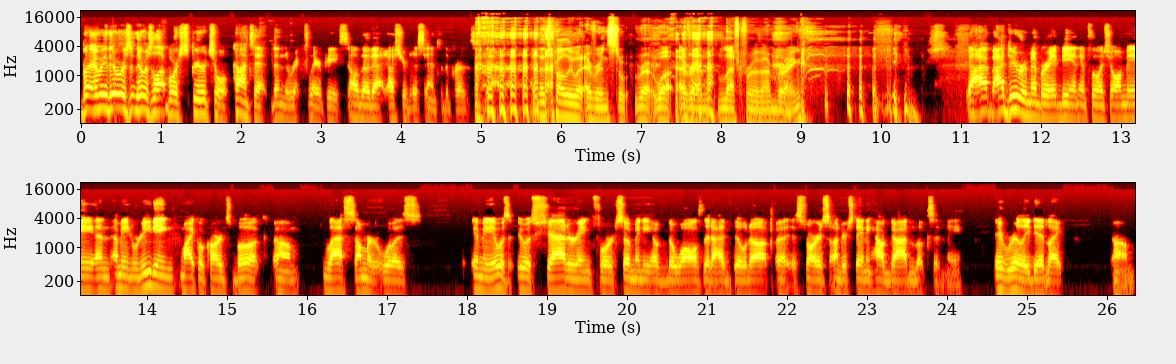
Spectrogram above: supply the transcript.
but I mean, there was there was a lot more spiritual content than the Ric Flair piece, although that ushered us into the presence. Of God. And that's probably what everyone's what everyone left remembering. yeah, I, I do remember it being influential on me, and I mean, reading Michael Card's book um, last summer was, I mean, it was it was shattering for so many of the walls that I had built up uh, as far as understanding how God looks at me. It really did like um,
